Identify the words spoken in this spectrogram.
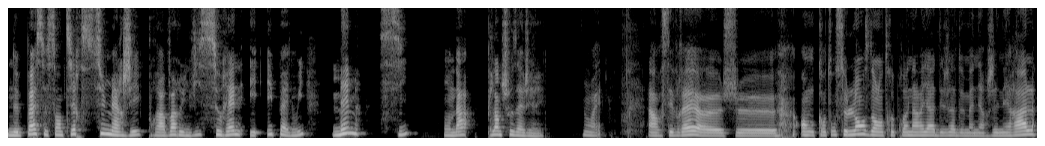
ne pas se sentir submergé pour avoir une vie sereine et épanouie, même si on a plein de choses à gérer. Ouais. Alors c'est vrai, euh, quand on se lance dans l'entrepreneuriat déjà de manière générale,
